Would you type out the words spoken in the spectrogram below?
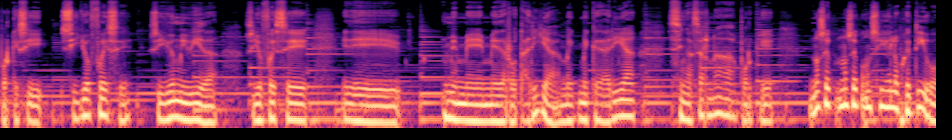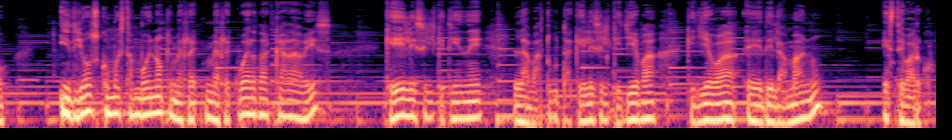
Porque si, si yo fuese, si yo en mi vida si yo fuese, eh, me, derrotaría, me, quedaría sin hacer nada porque no se, no se consigue el objetivo. Y Dios como es tan bueno que me, me recuerda cada vez que Él es el que tiene la batuta, que Él es el que lleva, que lleva eh, de la mano este barco.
